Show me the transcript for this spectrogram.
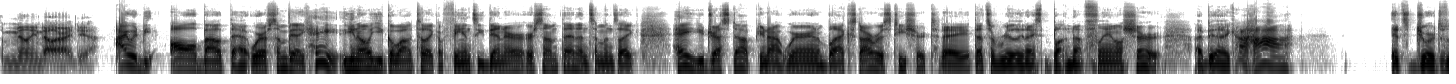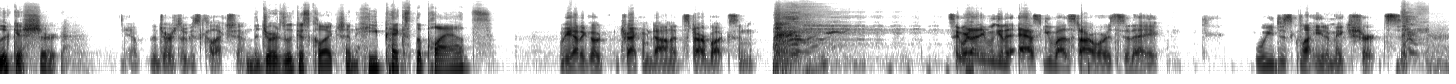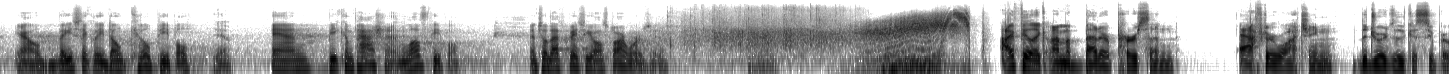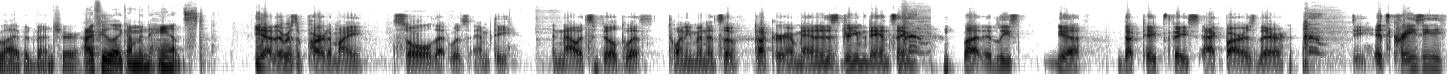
a million dollar idea. I would be all about that. Where if somebody like, hey, you know, you go out to like a fancy dinner or something, and someone's like, hey, you dressed up. You're not wearing a black Star Wars T-shirt today. That's a really nice button-up flannel shirt. I'd be like, aha, it's George Lucas shirt, Yep, the George Lucas collection. the George Lucas collection. He picks the plaids. We got to go track him down at Starbucks and say we're not even going to ask you about Star Wars today. We just want you to make shirts. you know, basically don't kill people Yeah. and be compassionate and love people. And so that's basically all Star Wars is. I feel like I'm a better person after watching the George Lucas Super Live Adventure. I feel like I'm enhanced. Yeah, there was a part of my soul that was empty, and now it's filled with 20 minutes of Tucker, a man in his dream dancing. but at least, yeah, duct tape face Ackbar is there. it's crazy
